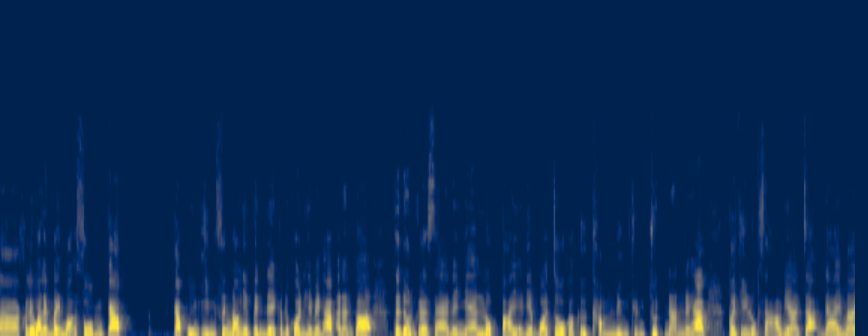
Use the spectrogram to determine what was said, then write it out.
อ่าเขาเรียกว่าอะไรไม่เหมาะสมกับ กับอุงอิง ซึ่งน้องยังเป็นเด็กครับทุกคนเห็นไหมครับ อันนั้นก็จะโดนกระแสในแง่ลบไป อันนี้บอสโจก็คือคำนึงถึงจุดนั้นนะครับ เพื่อที่ลูกสาวเนี่ยจะได้ไม่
